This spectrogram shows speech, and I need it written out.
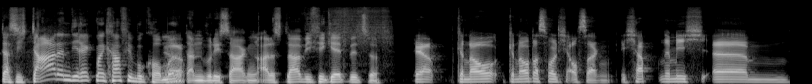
dass ich da dann direkt meinen Kaffee bekomme, Ja. dann würde ich sagen, alles klar, wie viel Geld willst du? Ja, genau, genau das wollte ich auch sagen. Ich habe nämlich ähm,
